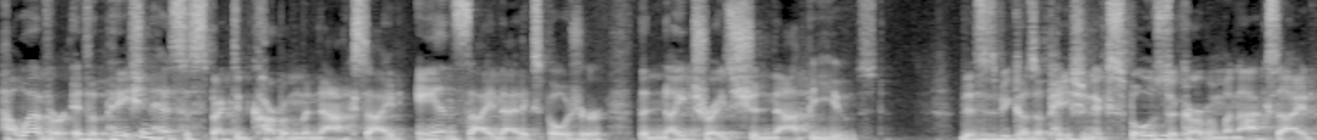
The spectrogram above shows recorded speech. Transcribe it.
However, if a patient has suspected carbon monoxide and cyanide exposure, the nitrates should not be used. This is because a patient exposed to carbon monoxide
